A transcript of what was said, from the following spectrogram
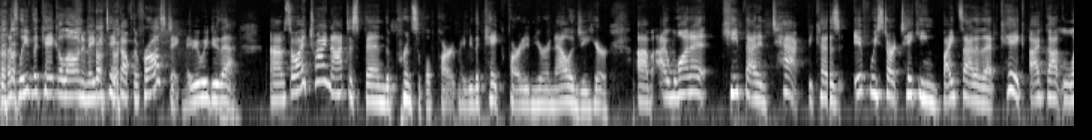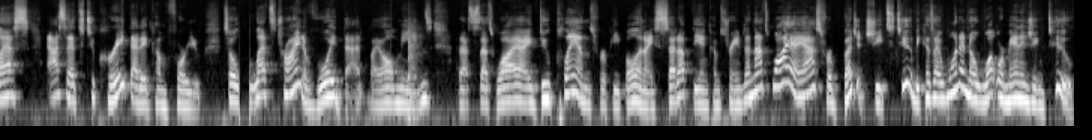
let's leave the cake alone and maybe take off the frosting. Maybe we do that. Um, so I try not to spend the principal part, maybe the cake part in your analogy here. Um, I want to keep that intact because if we start taking bites out of that cake, I've got less assets to create that income for you. So let's try and avoid that by all means. That's that's why I do plans for people and I set up the income streams. And that's why I ask for budget sheets too, because I want to know what we're managing to.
